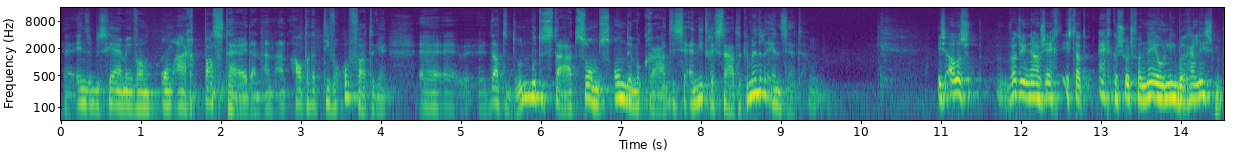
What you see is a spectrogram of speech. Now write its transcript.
eh, in zijn bescherming van onaangepastheid en, alternatieve opvattingen, eh, eh, dat te doen, moet de staat soms ondemocratische en niet rechtsstatelijke middelen inzetten. Is alles wat u nou zegt, is dat eigenlijk een soort van neoliberalisme? Mm,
